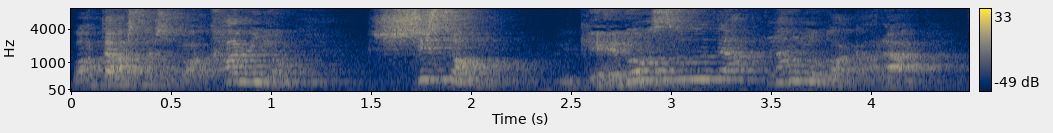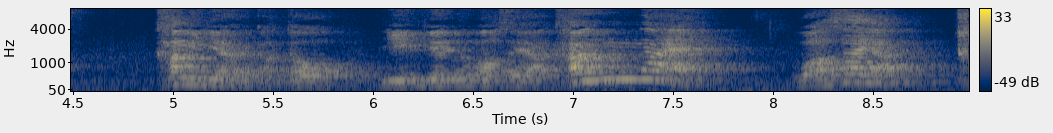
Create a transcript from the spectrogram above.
私たちは神の子孫ゲノスだなのだから神である方を人間の技や考え技や考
